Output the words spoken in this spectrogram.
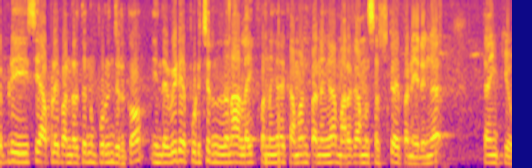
எப்படி ஈஸியாக அப்ளை பண்ணுறதுன்னு புரிஞ்சிருக்கும். இந்த வீடியோ பிடிச்சிருந்ததுன்னா லைக் பண்ணுங்கள் கமெண்ட் பண்ணுங்கள் மறக்காமல் சப்ஸ்கிரைப் பண்ணிடுங்க. தேங்க்யூ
